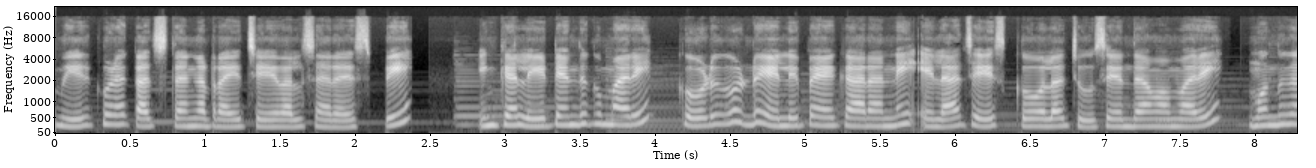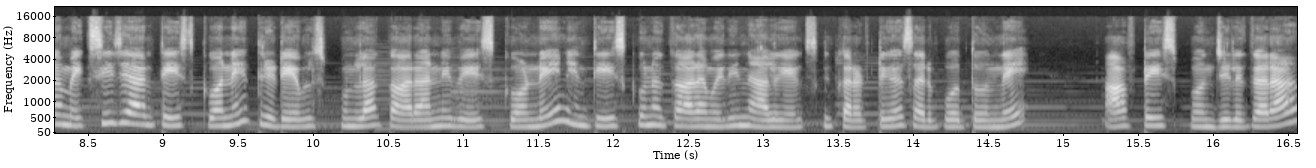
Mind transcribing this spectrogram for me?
మీరు కూడా ఖచ్చితంగా ట్రై చేయవలసిన రెసిపీ. ఇంకా లేట్ ఎందుకు మరి? కోడిగుడ్డు ఎల్లిపాయ కారాన్ని ఎలా చేసుకోవాలో చూసేద్దామా మరి? ముందుగా మిక్సీ జార్ తీసుకొని త్రీ టేబుల్ స్పూన్ల కారాన్ని వేసుకోండి. నేను తీసుకున్న కారం ఇది నాలుగు ఎగ్స్కి కరెక్ట్గా సరిపోతుంది. హాఫ్ టీ స్పూన్ జీలకర్ర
